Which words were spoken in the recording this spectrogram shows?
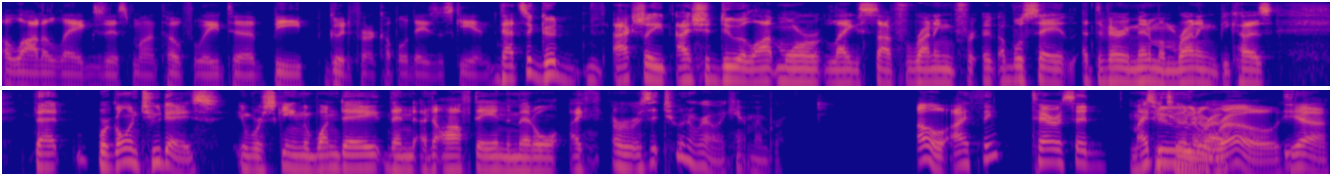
a lot of legs this month, hopefully, to be good for a couple of days of skiing. That's a good. Actually, I should do a lot more leg stuff running. For I will say at the very minimum running because that we're going two days and we're skiing the one day, then an off day in the middle. I or is it two in a row? I can't remember. Oh, I think Tara said Might be two, two in in a a row. row. Yeah.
